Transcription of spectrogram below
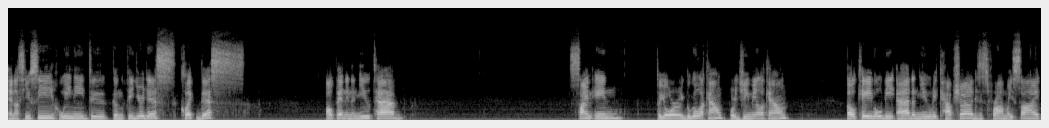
and as you see we need to configure this click this open in a new tab sign in to your Google account or Gmail account okay we'll be add a new reCAPTCHA this is from my site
